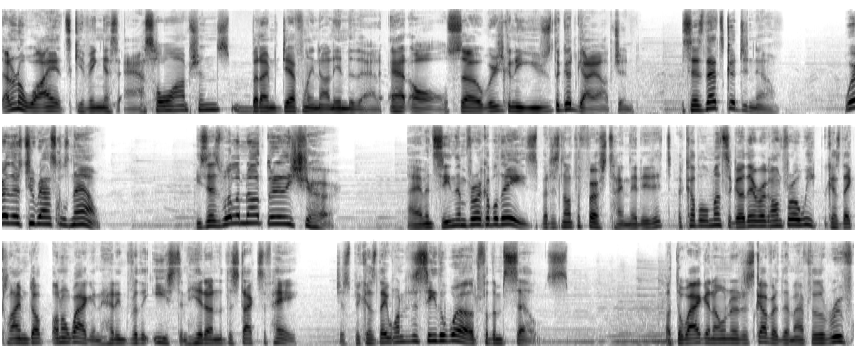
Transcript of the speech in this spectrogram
I don't know why it's giving us asshole options, but I'm definitely not into that at all. So we're just going to use the good guy option. It says, That's good to know. Where are those two rascals now? He says, Well, I'm not really sure. I haven't seen them for a couple days, but it's not the first time they did it. A couple of months ago, they were gone for a week because they climbed up on a wagon heading for the east and hid under the stacks of hay, just because they wanted to see the world for themselves. But the wagon owner discovered them after the roof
